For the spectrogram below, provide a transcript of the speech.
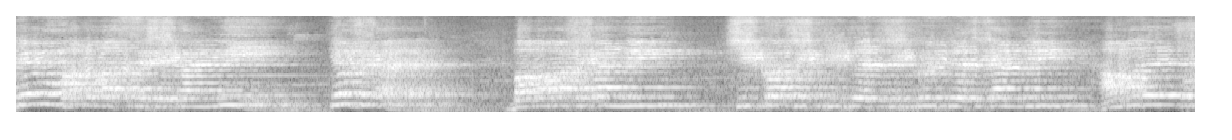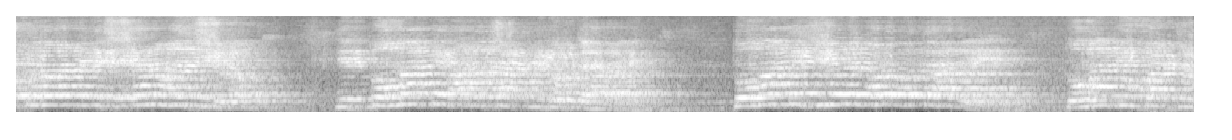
কেউ ভালোবাসতে শেখায়নি কেউ শেখায়নি বাবা মা শেখাননি শিক্ষক শিক্ষিকা শিক্ষিকা শেখাননি আমাদের ছোটবেলা থেকে শেখানো হয়েছিল যে তোমাকে ভালো চাকরি করতে হবে তোমাকে জীবনে বড় হতে হবে। তোমাকে উপার্জন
